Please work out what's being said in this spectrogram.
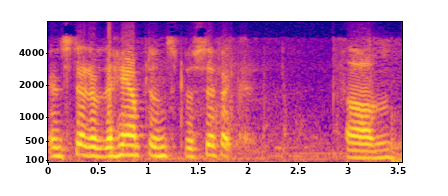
instead of the Hampton-specific um,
